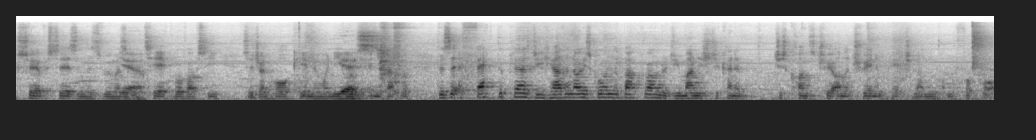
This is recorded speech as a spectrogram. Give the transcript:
surfaces and there's rumours Yeah. of a takeover? Obviously, Sir John Hall came in when you Yes. were in Newcastle. Does it affect the players? Do you hear the noise going in the background, or do you manage to kind of just concentrate on the training pitch and on, on the football?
